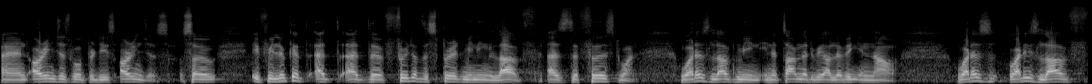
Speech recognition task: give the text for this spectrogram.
and oranges will produce oranges. So if we look at, at, at the fruit of the Spirit, meaning love, as the first one, what does love mean in the time that we are living in now? What is, what is love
